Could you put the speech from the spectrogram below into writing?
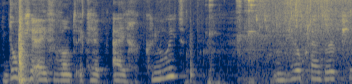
Doekje even, want ik heb ei geknoeid. Een heel klein drupje.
